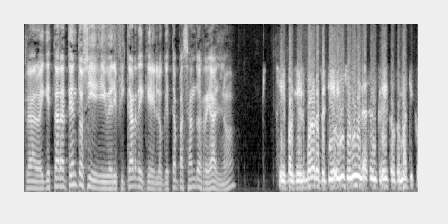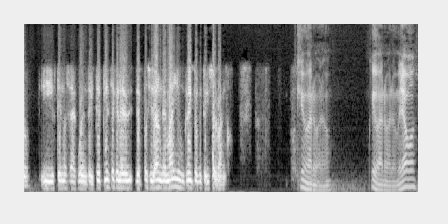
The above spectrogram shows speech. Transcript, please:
Claro, hay que estar atentos y verificar de que lo que está pasando es real, ¿no? Sí, porque, vuelvo a repetir, en un segundo le hacen un crédito automático y usted no se da cuenta. Y usted piensa que le depositaron de más y es un crédito que te hizo el banco. Qué bárbaro. Qué bárbaro. Miramos,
